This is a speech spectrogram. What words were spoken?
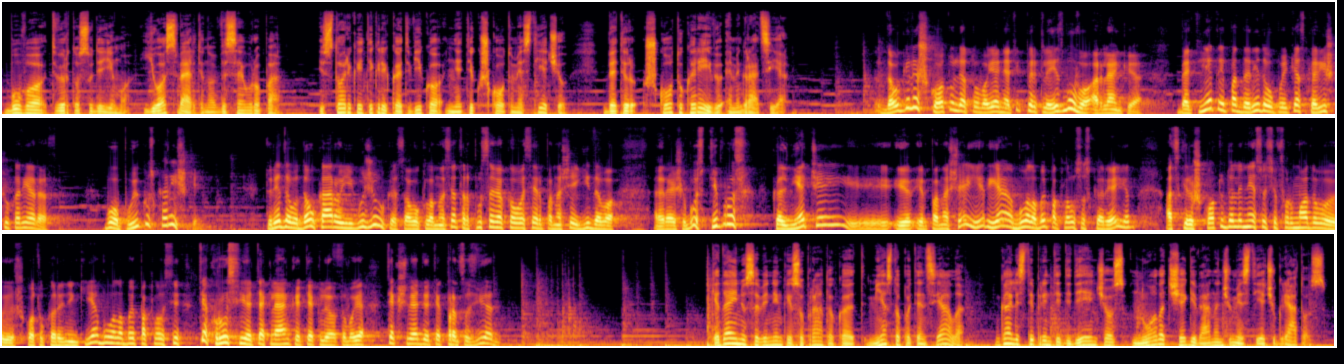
Buvo tvirto sudėjimo, juos vertino visa Europa. Istorikai tikri, kad vyko ne tik škotų miestiečių, bet ir škotų kareivių emigracija. Daugelis škotų Lietuvoje ne tik pirkliais buvo ar Lenkijoje, bet jie taip pat darydavo puikias kariškių karjeras buvo puikūs kariškiai. Turėdavo daug karo įgūdžių, savo klanuose tarpusavio kovose ir panašiai gydavo, reiškia, buvo stiprus kalniečiai ir, ir panašiai, ir jie buvo labai paklausus kariai ir atskiri škotų daliniai susiformuodavo, škotų karininkija buvo labai paklausi tiek Rusijoje, tiek Lenkijoje, tiek Lietuvoje, tiek Švedijoje, tiek Prancūzijoje. Kedainių savininkai suprato, kad miesto potencialą gali stiprinti didėjančios nuolat čia gyvenančių miestiečių gretos.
